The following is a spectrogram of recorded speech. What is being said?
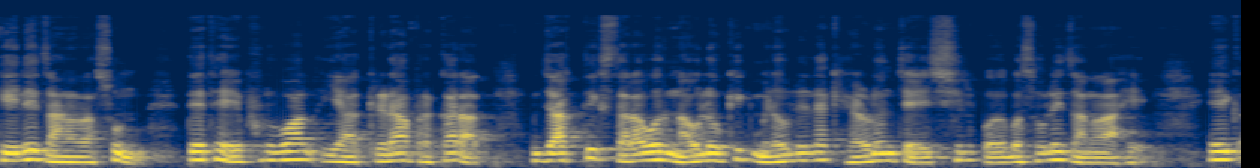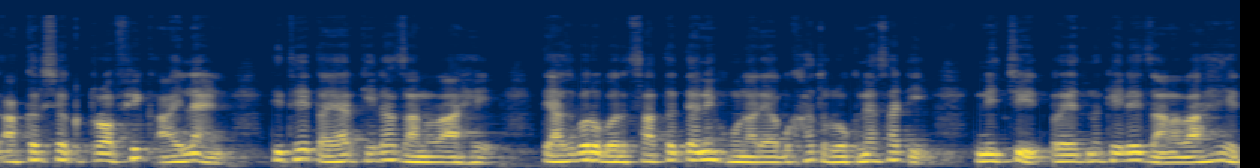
केले जाणार असून तेथे फुटबॉल या क्रीडा प्रकारात जागतिक स्तरावर नावलौकिक मिळवलेल्या खेळाडूंचे शिल्प बसवले जाणार आहे. एक आकर्षक ट्रॉफिक आयलँड तिथे तयार केला जाणार आहे. त्याचबरोबर सातत्याने होणारे अपघात रोखण्यासाठी निश्चित प्रयत्न केले जाणार आहेत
